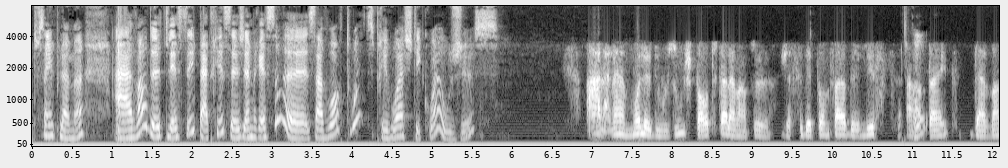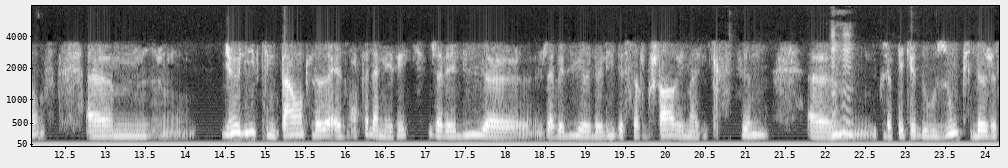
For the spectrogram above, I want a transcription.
tout simplement. Avant de te laisser, Patrice, j'aimerais ça euh, savoir, toi, tu prévois acheter quoi au juste? Ah là là, moi, le 12 août, je pars tout à l'aventure. J'essaie de pas me faire de liste en oh. tête d'avance. Euh, il y a un livre qui me tente, là, Elles ont fait l'Amérique. J'avais lu euh, j'avais lu le livre de Serge Bouchard et Marie-Christine euh, mm-hmm. le quelques 12 août. Puis là, je sais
